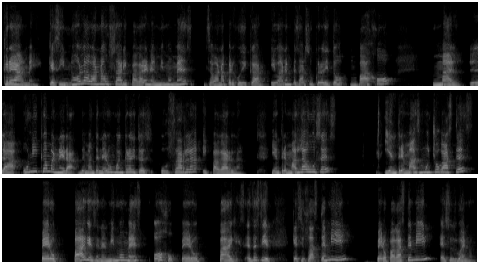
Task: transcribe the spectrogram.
créanme que si no la van a usar y pagar en el mismo mes, se van a perjudicar y van a empezar su crédito bajo mal. La única manera de mantener un buen crédito es usarla y pagarla. Y entre más la uses y entre más mucho gastes, pero pagues en el mismo mes, ojo, pero pagues. Es decir, que si usaste mil, pero pagaste mil, eso es bueno.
